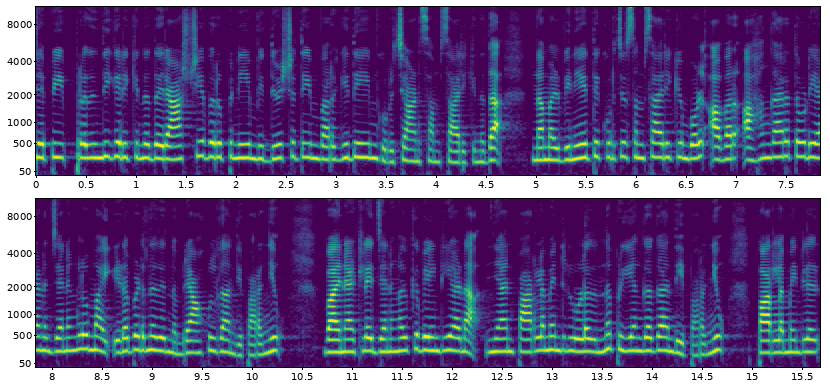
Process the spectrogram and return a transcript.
ജെ പി പ്രതിനിധീകരിക്കുന്നത് രാഷ്ട്രീയ വെറുപ്പിനെയും വിദ്വേഷത്തെയും വർഗീയതയെയും കുറിച്ചാണ് സംസാരിക്കുന്നത്. നമ്മൾ വിനയത്തെക്കുറിച്ച് സംസാരിക്കുമ്പോൾ അവർ അഹങ്കാരത്തോടെയാണ് ജനങ്ങളുമായി ഇടപെടുന്നതെന്നും രാഹുൽ ഗാന്ധി പറഞ്ഞു. വയനാട്ടിലെ ജനങ്ങൾക്ക് വേണ്ടിയാണ് ഞാൻ പാർലമെന്റിലുള്ളതെന്ന് പ്രിയങ്ക ഗാന്ധി പറഞ്ഞു. പാർലമെന്റിൽ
